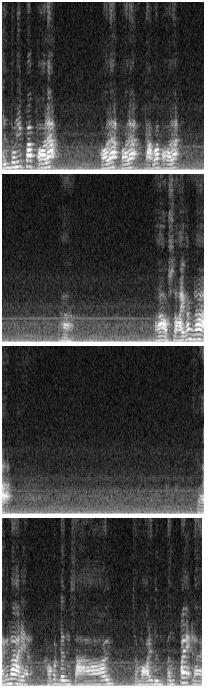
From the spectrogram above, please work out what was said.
ถึงตรงนี้ปั๊บพอละพอละพอละกล่าวว่าพอละอ่าอ้าวสายข้างหน้า สายข้างหน้าเนี่ยเขาก็ดึงสายสมอนี่ดึงตึงเป๊ะเลย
